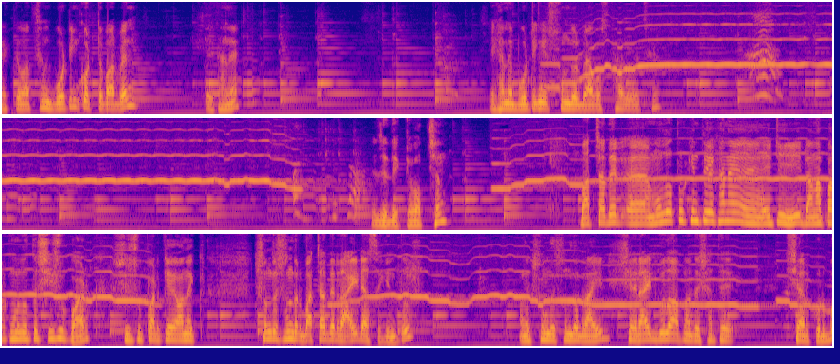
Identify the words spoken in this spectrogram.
দেখতে পাচ্ছেন বোটিং করতে পারবেন। এখানে। এখানে বোটিং এর সুন্দর ব্যবস্থা রয়েছে। এই যে দেখতে পাচ্ছেন। বাচ্চাদের মূলত কিন্তু এখানে এটি ডানা পার্ক মূলত শিশু পার্ক। শিশু পার্কে অনেক সুন্দর সুন্দর বাচ্চাদের রাইড আছে কিন্তু। অনেক সুন্দর সুন্দর রাইড সেই রাইডগুলো আপনাদের সাথে শেয়ার করব।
